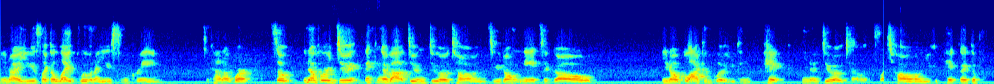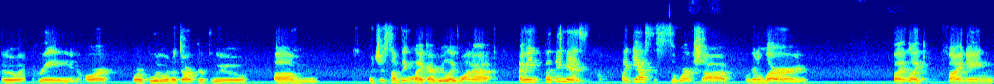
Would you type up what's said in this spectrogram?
You know, I use like a light blue and I use some green to kind of work. So, you know, if we're doing thinking about doing duotones, you don't need to go, you know, black and blue. You can pick, you know, duotones, like tone. You could pick like a blue and green, or or blue and a darker blue. Um, which is something like I really want to. I mean, the thing is, like, yes, this is a workshop. We're gonna learn, but like finding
